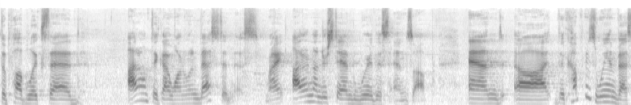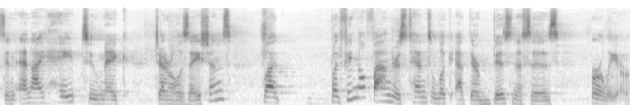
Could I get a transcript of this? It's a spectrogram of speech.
the public said, I don't think I want to invest in this, right? I don't understand where this ends up. And uh, the companies we invest in, and I hate to make generalizations, but but female founders tend to look at their businesses earlier,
